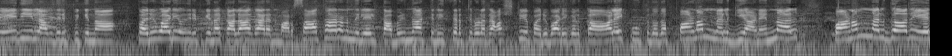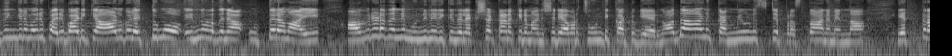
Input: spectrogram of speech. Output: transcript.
വേദിയിൽ അവതരിപ്പിക്കുന്ന പരിപാടി അവതരിപ്പിക്കുന്ന കലാകാരന്മാർ. സാധാരണ നിലയിൽ തമിഴ്നാട്ടിൽ ഇത്തരത്തിലുള്ള രാഷ്ട്രീയ പരിപാടികൾക്ക് ആളെ കൂട്ടുന്നത് പണം നൽകിയാണ്. എന്നാൽ പണം നൽകാതെ ഏതെങ്കിലും ഒരു പരിപാടിക്ക് ആളുകൾ എത്തുമോ എന്നുള്ളതിന് ഉത്തരമായി അവരുടെ തന്നെ മുന്നിലിരിക്കുന്ന ലക്ഷക്കണക്കിന് മനുഷ്യരെ അവർ ചൂണ്ടിക്കാട്ടുകയായിരുന്നു. അതാണ് കമ്മ്യൂണിസ്റ്റ് പ്രസ്ഥാനം എന്ന എത്ര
